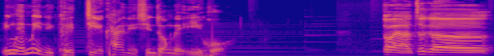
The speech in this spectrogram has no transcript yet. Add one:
因为命理可以解开你心中的疑惑。对啊，这个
